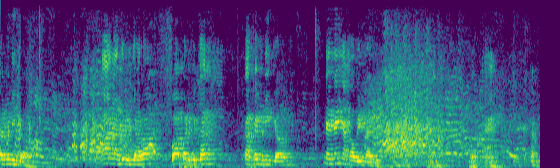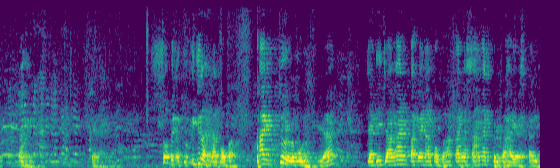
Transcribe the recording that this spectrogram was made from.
dan meninggal. Anak di penjara, bapak dipecat, kakek meninggal, neneknya kawin lagi. Sobek hancur, itulah narkoba. Hancur lebur, ya. Jadi jangan pakai narkoba karena sangat berbahaya sekali,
